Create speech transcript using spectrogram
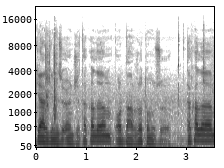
gergimizi önce takalım. Oradan rotumuzu takalım.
